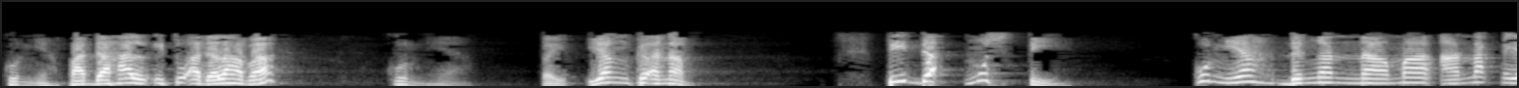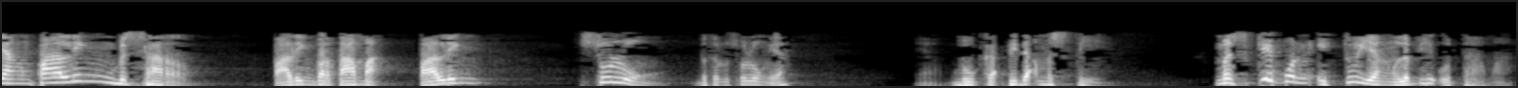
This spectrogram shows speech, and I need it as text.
kunyah. Padahal itu adalah apa? Kunyah. Baik. Yang keenam. Tidak mesti kunyah dengan nama anak yang paling besar. Paling pertama. Paling sulung. Betul sulung ya? Ya buka, tidak mesti. Meskipun itu yang lebih utama.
